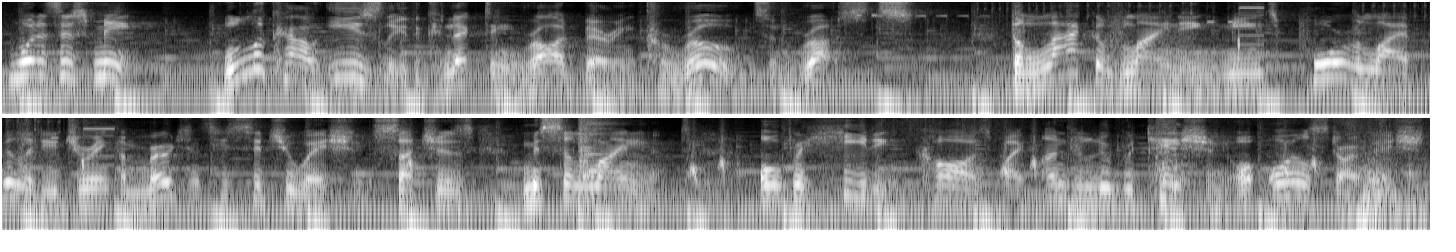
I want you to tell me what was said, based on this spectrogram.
What does this mean? Well, look how easily the connecting rod bearing corrodes and rusts. The lack of lining means poor reliability during emergency situations such as misalignment, overheating caused by underlubrication or oil starvation.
